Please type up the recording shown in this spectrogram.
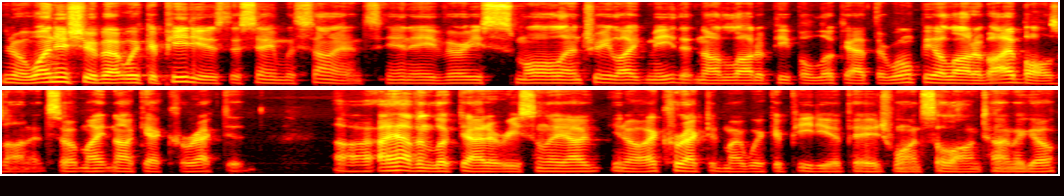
You know, one issue about Wikipedia is the same with science. In a very small entry like me that not a lot of people look at, there won't be a lot of eyeballs on it, so it might not get corrected. Uh, I haven't looked at it recently. I, you know, I corrected my Wikipedia page once a long time ago.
